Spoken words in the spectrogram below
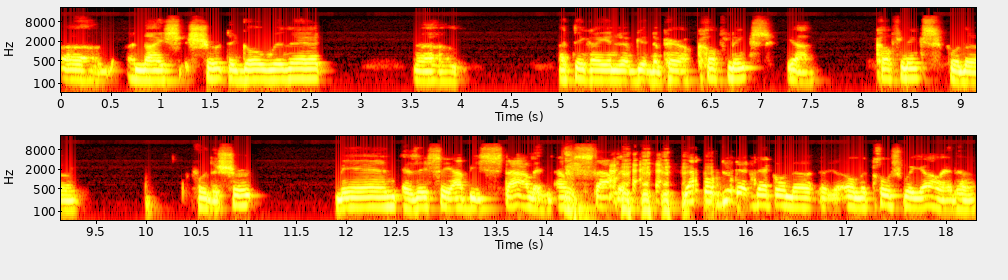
uh, a nice shirt to go with it. Um, I think I ended up getting a pair of cufflinks. Yeah, cufflinks for the for the shirt man, as they say, I be styling. I was styling. y'all gonna do that back on the on the coast where y'all at, huh?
